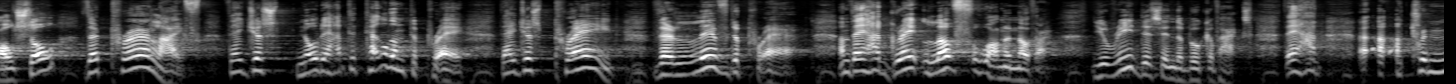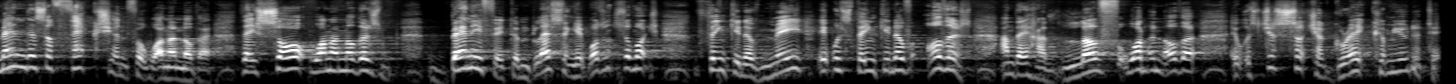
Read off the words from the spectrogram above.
also, their prayer life. They just, nobody had to tell them to pray. They just prayed. They lived a prayer. And they had great love for one another. You read this in the book of Acts. They had a, a, tremendous affection for one another. They sought one another's benefit and blessing. It wasn't so much thinking of me, it was thinking of others. And they had love for one another. It was just such a great community.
